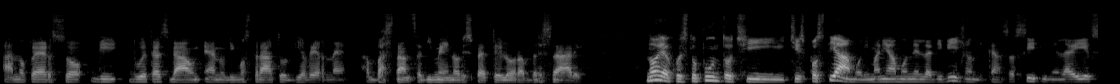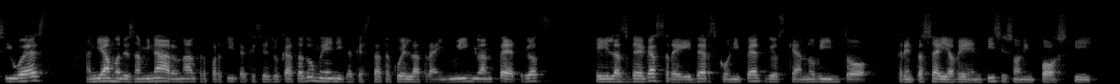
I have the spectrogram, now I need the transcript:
hanno perso di due touchdown e hanno dimostrato di averne abbastanza di meno rispetto ai loro avversari. Noi a questo punto ci, ci spostiamo, rimaniamo nella division di Kansas City, nella AFC West, andiamo ad esaminare un'altra partita che si è giocata domenica, che è stata quella tra i New England Patriots e i Las Vegas Raiders, con i Patriots che hanno vinto 36 a 20, si sono imposti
